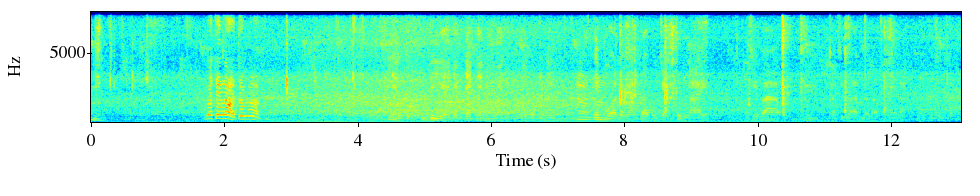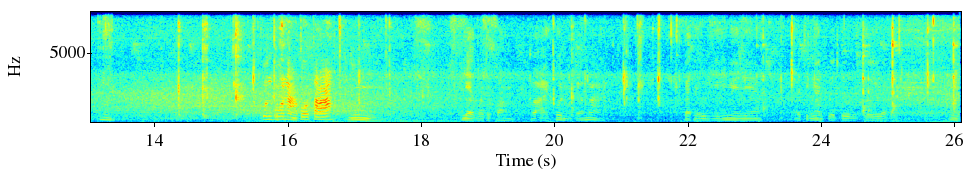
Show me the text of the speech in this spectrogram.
อืมบ่จังหลอดตัวก่อนเนี่ยคุณดีอะอยากแจ็คน้อยๆอยากตัวแบบนี้อืมแต่พอนะว่าบอกหูจักคนร้ายกสิว่าอืมกสิว่าแบบว่าทำไงล่ะมันไม่ถึงกับอืมคนตัวหนาตัวตา อืมแรกว่าจะฟังว่าไอ้คนแก้มาก แต่เดี๋ยวนี้เนี่ยเนี่ยมาจิ้งงานเปิดตัวลูกเคยแล้วกันอืม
